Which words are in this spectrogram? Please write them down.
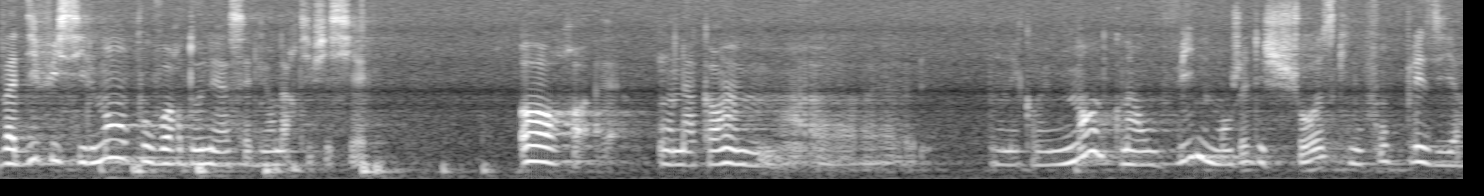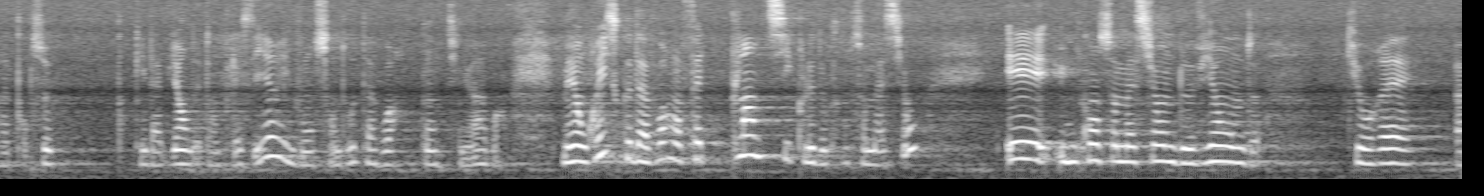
va difficilement pouvoir donner à cette viande artificielle. Or, on a quand même. euh, on est quand même humain, donc on a envie de manger des choses qui nous font plaisir. Et pour ceux pour qui la viande est un plaisir, ils vont sans doute avoir continué à avoir. Mais on risque d'avoir en fait plein de cycles de consommation et une consommation de viande qui aurait euh,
